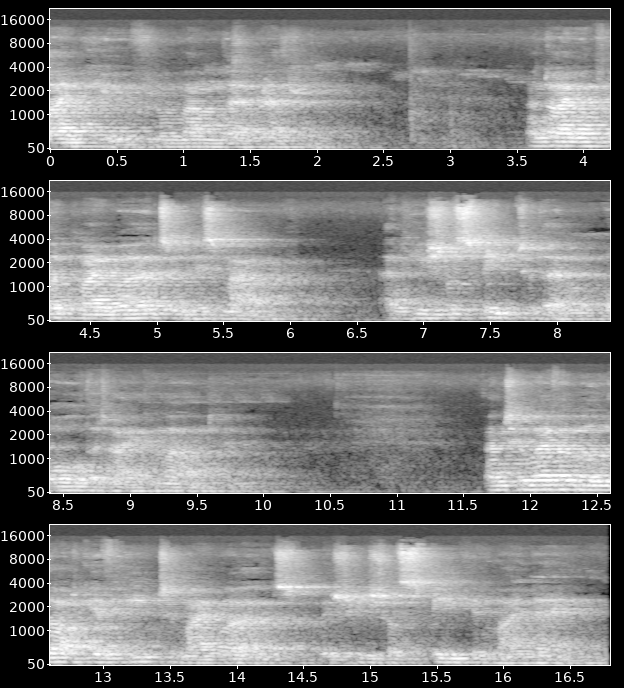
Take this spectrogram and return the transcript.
like you from among their. And I will put my words in his mouth, and he shall speak to them all that I command him. And whoever will not give heed to my words, which he shall speak in my name,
